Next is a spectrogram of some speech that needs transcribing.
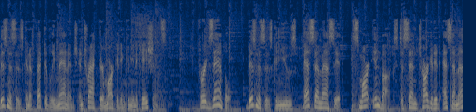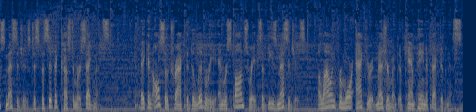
businesses can effectively manage and track their marketing communications. For example, businesses can use SMS IT Smart Inbox to send targeted SMS messages to specific customer segments. They can also track the delivery and response rates of these messages, allowing for more accurate measurement of campaign effectiveness.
